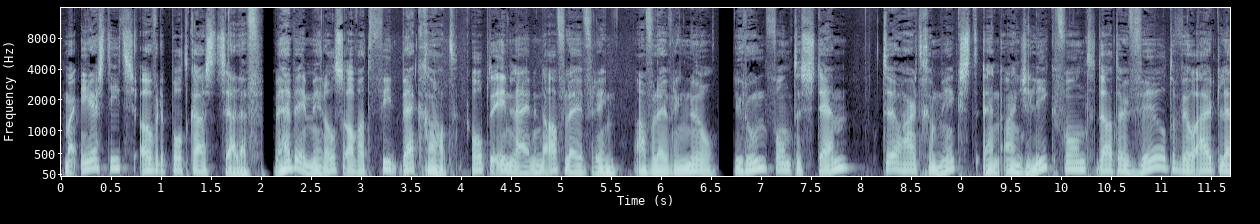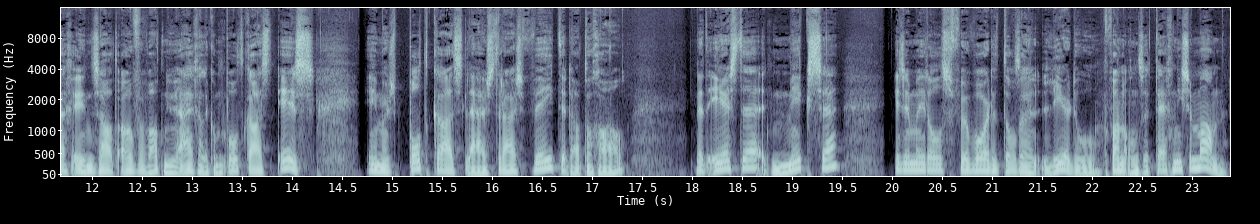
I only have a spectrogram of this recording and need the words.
Maar eerst iets over de podcast zelf. We hebben inmiddels al wat feedback gehad op de inleidende aflevering, aflevering 0. Jeroen vond de stem te hard gemixt en Angelique vond dat er veel te veel uitleg in zat over wat nu eigenlijk een podcast is. Immers podcastluisteraars weten dat toch al. Het eerste, het mixen, is inmiddels verworden tot een leerdoel van onze technische man.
